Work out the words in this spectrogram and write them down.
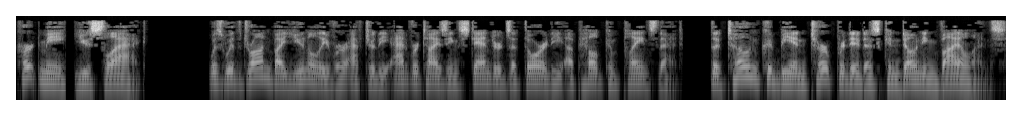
Hurt me, you slag, was withdrawn by Unilever after the Advertising Standards Authority upheld complaints that the tone could be interpreted as condoning violence.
